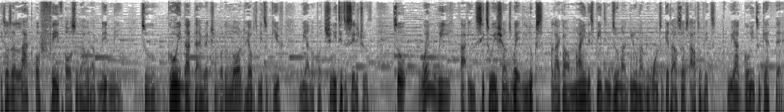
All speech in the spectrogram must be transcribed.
It was a lack of faith also that would have made me to go in that direction, but the Lord helped me to give me an opportunity to say the truth. So, when we are in situations where it looks like our mind is painting doom and gloom and we want to get ourselves out of it, we are going to get there.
